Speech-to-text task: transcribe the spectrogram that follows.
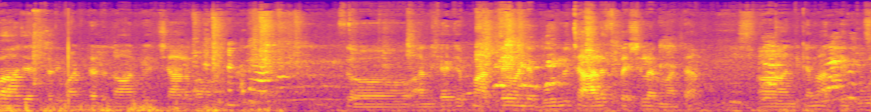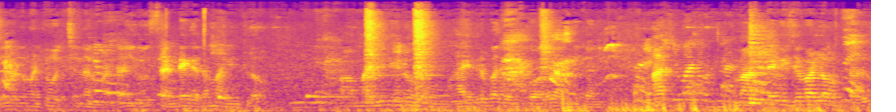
బాగా చేస్తుంది వంటలు నాన్ వెజ్ చాలా బాగుంటుంది సో అందుకని చెప్పి మా అత్తయ్య వండే బూర్లు చాలా స్పెషల్ అనమాట అందుకని మా అత్తయ్య బూర్లు వండమంటూ వచ్చిందనమాట ఈరోజు సండే కదా మా ఇంట్లో. మళ్ళీ నేను హైదరాబాద్ వెళ్ళిపోవాలి అందుకని. మా అత్తయ్య విజయవాడలో ఉంటారు.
